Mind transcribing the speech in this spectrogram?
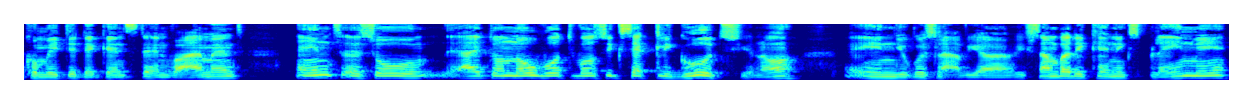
committed against the environment. And uh, so I don't know what was exactly good, you know in Yugoslavia. If somebody can explain me,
